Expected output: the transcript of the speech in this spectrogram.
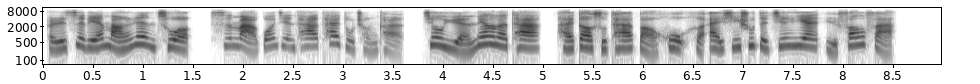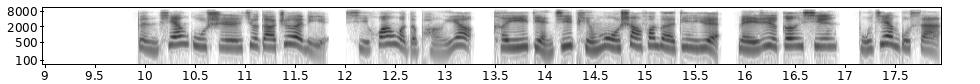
儿子连忙认错。司马光见他态度诚恳，就原谅了他，还告诉他保护和爱惜书的经验与方法。本篇故事就到这里，喜欢我的朋友可以点击屏幕上方的订阅，每日更新，不见不散。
